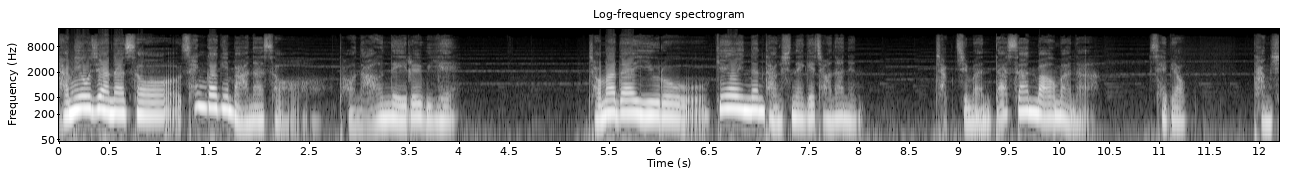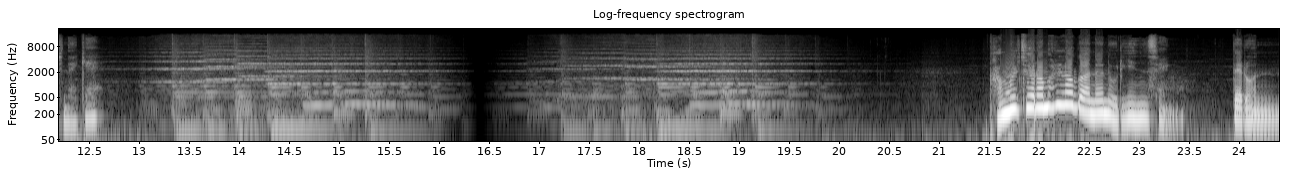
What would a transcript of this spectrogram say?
잠이 오지 않아서 생각이 많아서 더 나은 내일을 위해 저마다의 이유로 깨어있는 당신에게 전하는 작지만 따스한 마음 하나 새벽 당신에게. 강물처럼 흘러가는 우리 인생 때론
